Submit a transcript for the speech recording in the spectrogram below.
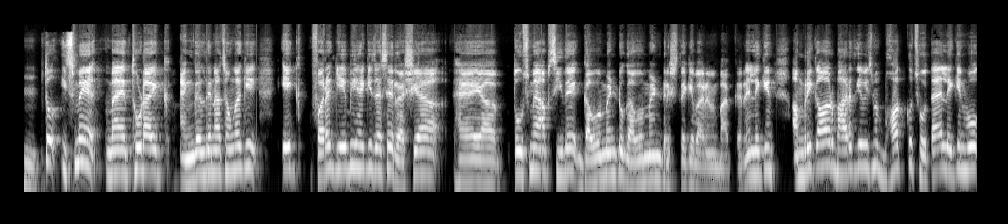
हम्म, तो इसमें मैं थोड़ा एक एंगल देना चाहूँगा कि एक फ़र्क ये भी है कि जैसे रशिया है या तो उसमें आप सीधे गवर्नमेंट टू गवर्नमेंट रिश्ते के बारे में बात कर रहे हैं, लेकिन अमेरिका और भारत के बीच में बहुत कुछ होता है, लेकिन वो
